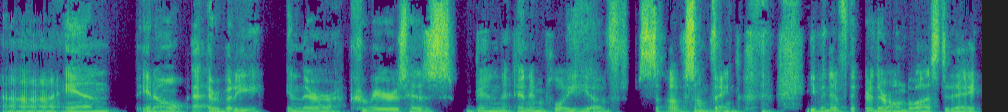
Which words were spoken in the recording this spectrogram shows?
Uh, and, you know, everybody in their careers has been an employee of of something, even if they're their own boss today,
